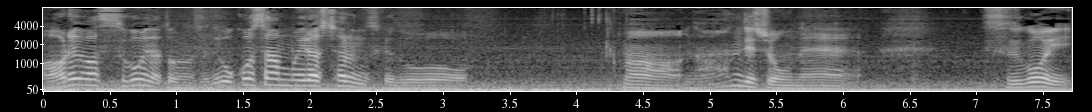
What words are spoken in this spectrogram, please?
あれはすごいなと思いますでお子さんもいらっしゃるんですけどまあなんでしょうね。すごい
